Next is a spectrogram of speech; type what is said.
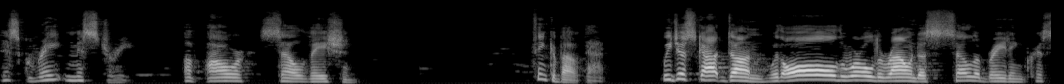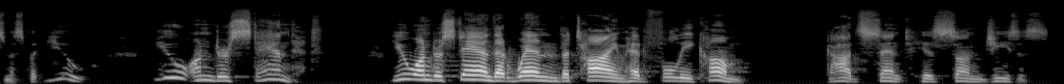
this great mystery of our salvation. Think about that. We just got done with all the world around us celebrating Christmas, but you, you understand it. You understand that when the time had fully come, God sent His Son, Jesus.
